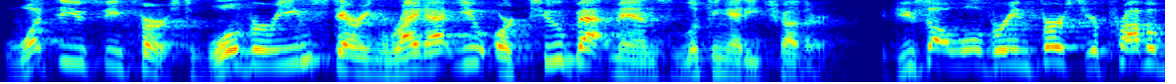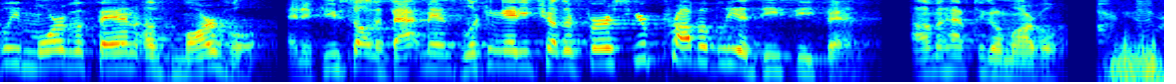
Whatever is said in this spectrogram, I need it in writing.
What do you see first? Wolverine staring right at you or two Batmans looking at each other? If you saw Wolverine first, you're probably more of a fan of Marvel. And if you saw the Batmans looking at each other first, you're probably a DC fan. I'm gonna have to go Marvel. Winter.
